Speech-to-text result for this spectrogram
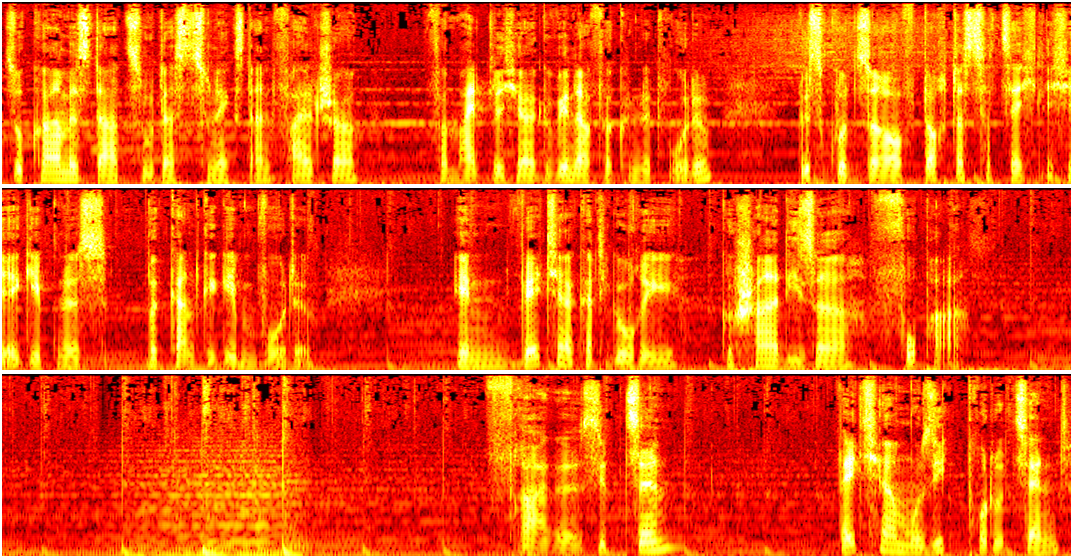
So kam es dazu, dass zunächst ein falscher, vermeintlicher Gewinner verkündet wurde, bis kurz darauf doch das tatsächliche Ergebnis bekannt gegeben wurde. In welcher Kategorie geschah dieser Fauxpas? Frage 17. Welcher Musikproduzent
